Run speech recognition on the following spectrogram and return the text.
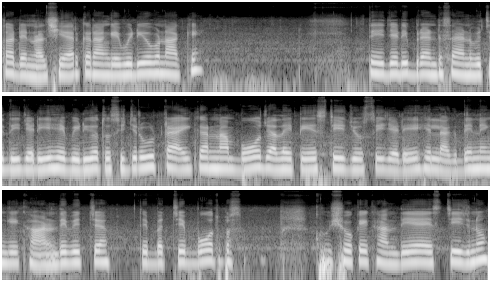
ਤੁਹਾਡੇ ਨਾਲ ਸ਼ੇਅਰ ਕਰਾਂਗੇ ਵੀਡੀਓ ਬਣਾ ਕੇ। ਤੇ ਜਿਹੜੀ ਬ੍ਰੈਂਡ ਸੈਂਡਵਿਚ ਦੀ ਜਿਹੜੀ ਇਹ ਵੀਡੀਓ ਤੁਸੀਂ ਜਰੂਰ ਟਰਾਈ ਕਰਨਾ, ਬਹੁਤ ਜ਼ਿਆਦਾ ਟੇਸਟੀ ਜੂਸੀ ਜਿਹੜੇ ਇਹ ਲੱਗਦੇ ਨੇਗੇ ਖਾਣ ਦੇ ਵਿੱਚ ਤੇ ਬੱਚੇ ਬਹੁਤ ਪਸ- ਖੁਸ਼ ਹੋ ਕੇ ਖਾਂਦੇ ਆ ਇਸ ਚੀਜ਼ ਨੂੰ।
